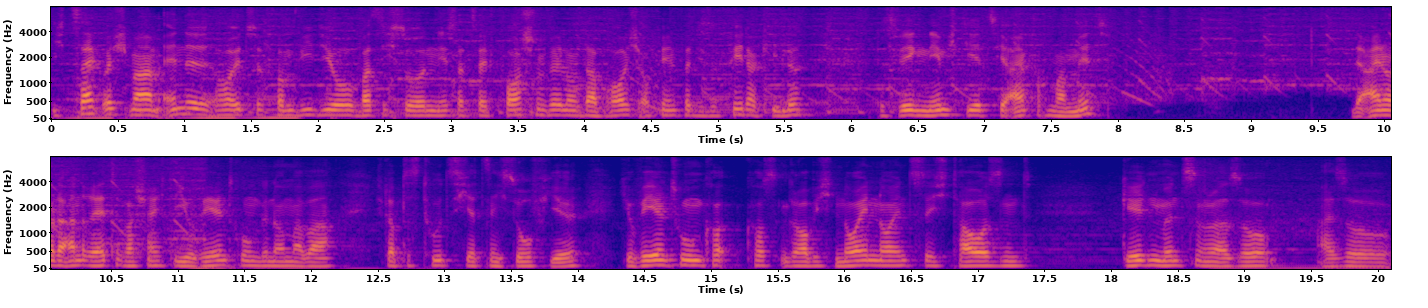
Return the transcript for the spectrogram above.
ich zeige euch mal am Ende heute vom Video, was ich so in nächster Zeit forschen will und da brauche ich auf jeden Fall diese Federkiele. Deswegen nehme ich die jetzt hier einfach mal mit. Der eine oder andere hätte wahrscheinlich die Juwelentruhen genommen, aber ich glaube, das tut sich jetzt nicht so viel. Juwelentruhen ko kosten, glaube ich, 99.000 Gildenmünzen oder so. Also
